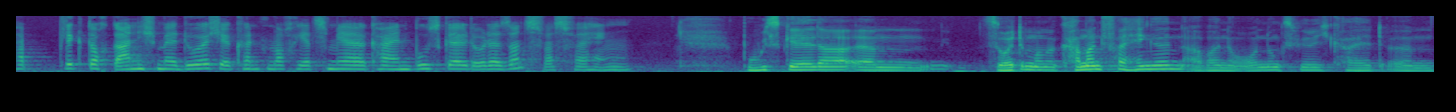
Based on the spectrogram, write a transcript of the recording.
hab, blick doch gar nicht mehr durch, ihr könnt noch jetzt mehr kein Bußgeld oder sonst was verhängen? Bußgelder ähm, sollte man, kann man verhängen, aber eine Ordnungsschwierigkeit, ähm,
